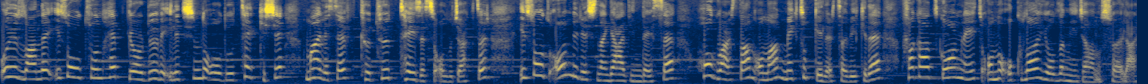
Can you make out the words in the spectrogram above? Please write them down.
O yüzden de Isolde'un hep gördüğü ve iletişimde olduğu tek kişi maalesef kötü teyzesi olacaktır. Isolde 11 yaşına geldiğinde ise Hogwarts'tan ona mektup gelir tabii ki de. Fakat Gormlade onu okula yollamayacağını söyler.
